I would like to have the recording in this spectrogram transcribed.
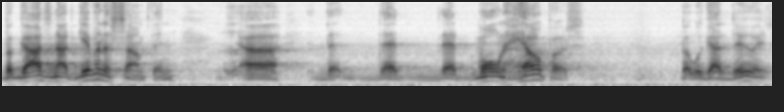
But God's not given us something uh, that, that, that won't help us, but we got to do it.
